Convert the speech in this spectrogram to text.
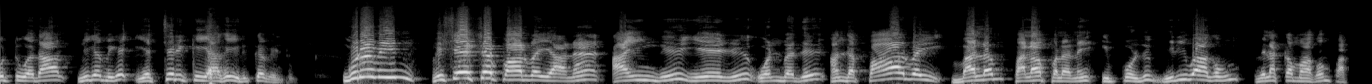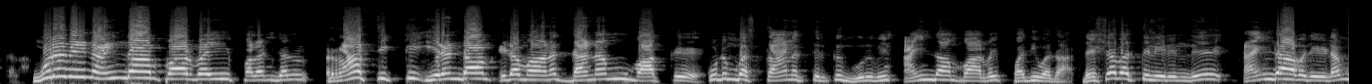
ஓட்டுவதால் மிக மிக எச்சரிக்கையாக இருக்க வேண்டும். குருவின் விசேஷ பார்வையான ஐந்து ஏழு ஒன்பது அந்த பார்வை பலம் பலாபலனை இப்பொழுது விரிவாகவும் விளக்கமாகவும் பார்க்கலாம். குருவின் ஐந்தாம் பார்வை பலன்கள் ராசிக்கு இரண்டாம் இடமான தனம் வாக்கு. குடும்பஸ்தானத்திற்கு குருவின் ஐந்தாம் பார்வை பதிவதால். ரிஷபத்தில் இருந்து ஐந்தாவது இடம்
